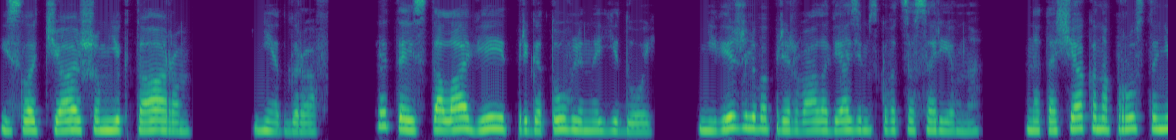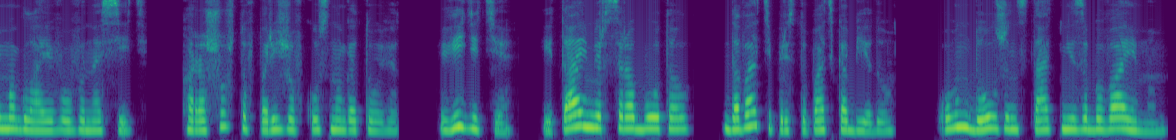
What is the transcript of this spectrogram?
и сладчайшим нектаром. Нет, граф, это из стола веет приготовленной едой. Невежливо прервала Вяземского цесаревна. Натощак она просто не могла его выносить. Хорошо, что в Париже вкусно готовят. Видите, и таймер сработал. Давайте приступать к обеду. Он должен стать незабываемым.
